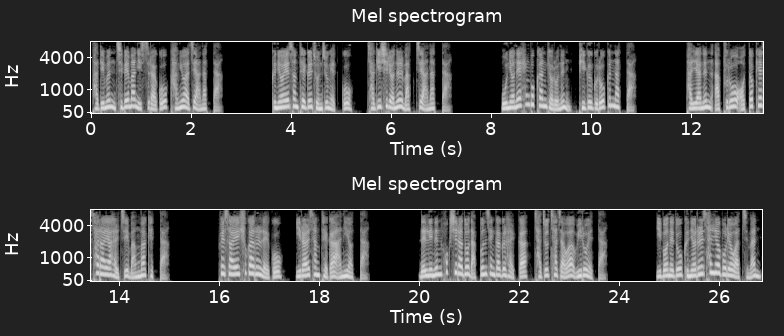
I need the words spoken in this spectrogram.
바딤은 집에만 있으라고 강요하지 않았다. 그녀의 선택을 존중했고 자기 실현을 막지 않았다. 5년의 행복한 결혼은 비극으로 끝났다. 발야는 앞으로 어떻게 살아야 할지 막막했다. 회사에 휴가를 내고 일할 상태가 아니었다. 넬리는 혹시라도 나쁜 생각을 할까 자주 찾아와 위로했다. 이번에도 그녀를 살려보려 왔지만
